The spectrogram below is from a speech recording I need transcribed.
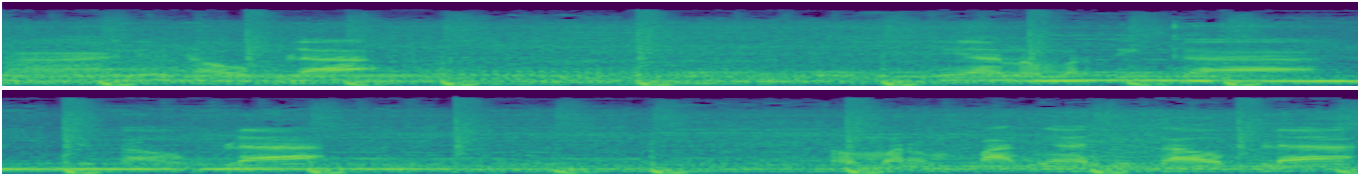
Nah ini udah oblak. Ini yang nomor tiga juga oblak. Nomor empatnya juga oblak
